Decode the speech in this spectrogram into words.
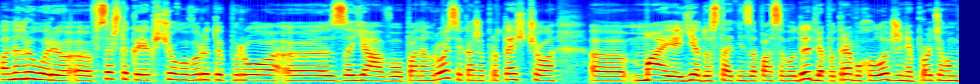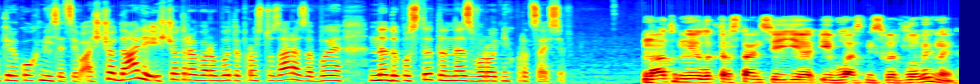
Пане Григорію, е, все ж таки, якщо говорити про е, заяву пана Гросі, каже про те, що е, має є достатні запаси води для потреб охолодження протягом кількох місяців. А що далі, і що треба робити просто зараз, аби не допустити незворотніх процесів? На атомній електростанції є і власні свердловини.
